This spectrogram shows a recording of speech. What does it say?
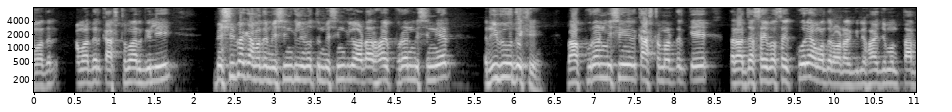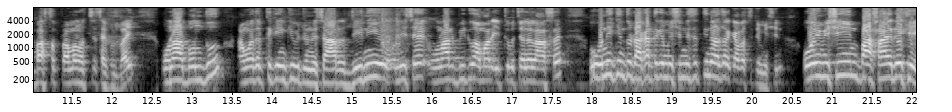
আমাদের আমাদের কাস্টমারগুলি বেশিরভাগই আমাদের মেশিনগুলি নতুন মেশিনগুলি অর্ডার হয় পুরান মেশিনের রিভিউ দেখে বা পুরান মেশিনের কাস্টমারদেরকে তারা যাচাই বাছাই করে আমাদের অর্ডারগুলি হয়। যেমন তার বাস্তব প্রমাণ হচ্ছে সাইফুল ভাই। ওনার বন্ধু আমাদের থেকে ইনকিউবেটর নিয়েছে আর যিনি নিচে ওনার ভিডিও আমার ইউটিউব চ্যানেলে আছে। উনি কিন্তু ঢাকা থেকে মেশিন নিয়েছে, তিন হাজার ক্যাপাসিটি মেশিন ওই মেশিন বাসায় রেখে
